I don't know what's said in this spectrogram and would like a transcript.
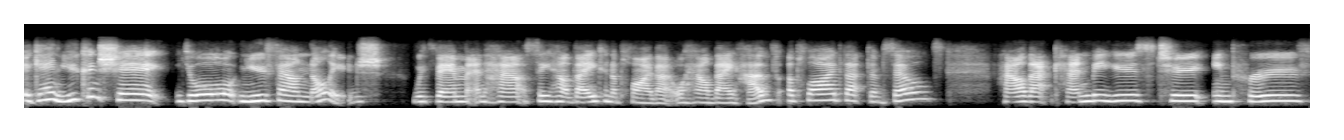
again, you can share your newfound knowledge with them and how see how they can apply that or how they have applied that themselves, how that can be used to improve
